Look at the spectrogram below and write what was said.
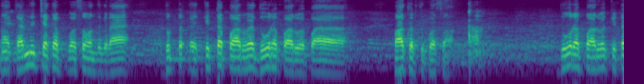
நான் கண்ணு செக்கப் கோசம் வந்துக்கிறேன். துட்ட கிட்ட பார்வை தூர பார்வை பா பார்க்கறதுக்கோசம் தூர பார்வை கிட்ட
